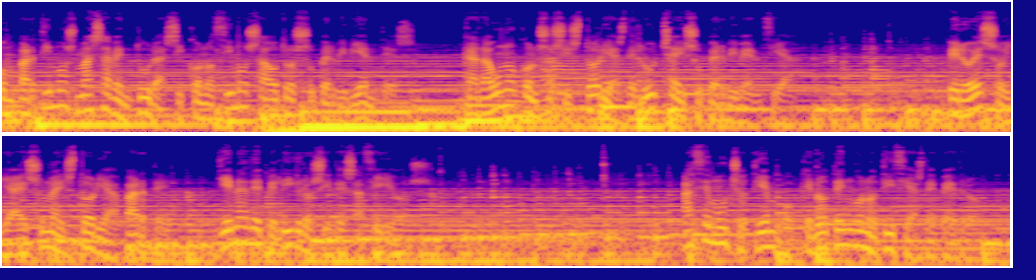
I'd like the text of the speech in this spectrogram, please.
compartimos más aventuras y conocimos a otros supervivientes, cada uno con sus historias de lucha y supervivencia. Pero eso ya es una historia aparte, llena de peligros y desafíos. Hace mucho tiempo que no tengo noticias de Pedro.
